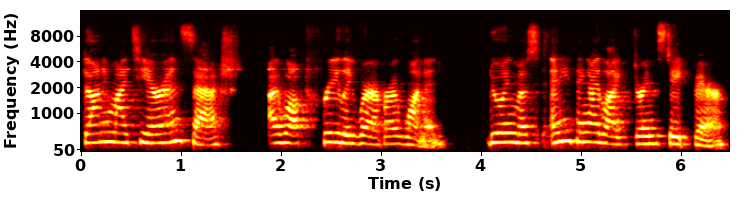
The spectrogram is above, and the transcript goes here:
Donning my tiara and sash, I walked freely wherever I wanted, doing most anything I liked during the state fair.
